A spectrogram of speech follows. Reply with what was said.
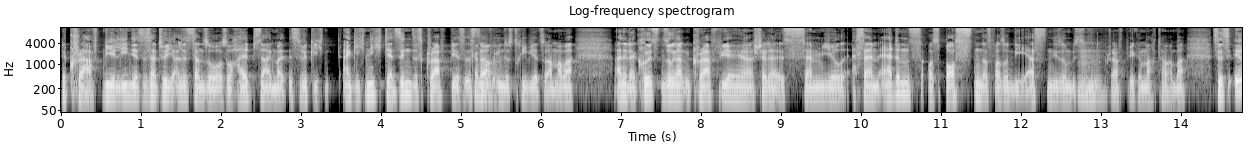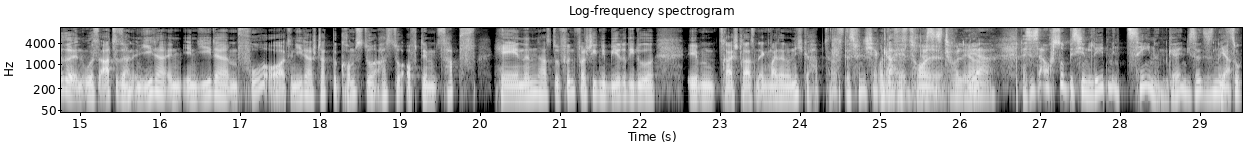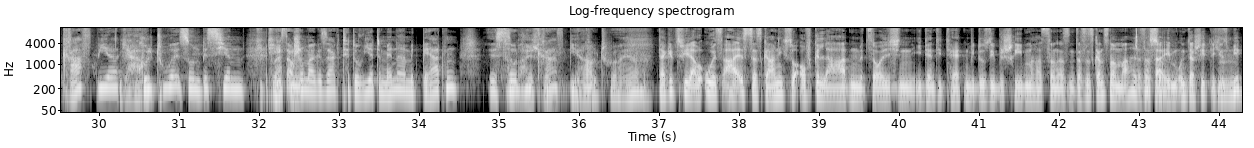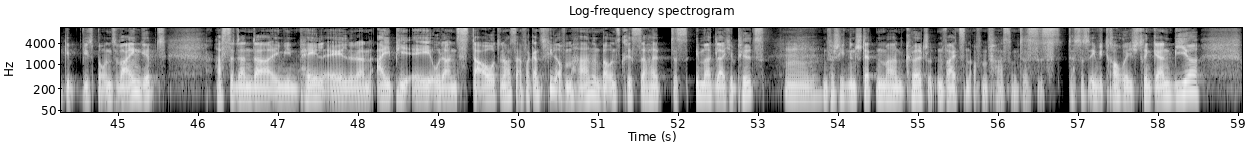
eine Craft Beer Linie. Es ist natürlich alles dann so, so halb sein, weil es wirklich eigentlich nicht der Sinn des Craft Beers ist, Genau. da auch Industriebier zu haben. Aber einer der größten sogenannten Craft Beer Hersteller ist Samuel, Sam Adams aus Boston. Das war so die ersten, die so ein bisschen Mhm. Craft Beer gemacht haben. Aber es ist irre, in den USA zu sein. In jeder, in, in jeder im Vorort, in jeder Stadt bekommst du, hast du auf dem Zapfhähnen, hast du fünf verschiedene Biere, die du eben drei Straßenecken weiter noch nicht gehabt hast. Das finde ich ja Und geil. das ist toll. Das ist toll, ja. Das ist auch so ein bisschen Leben in Szenen, gell? In dieser, Ja. so Kraftbier-Kultur ist so ein bisschen, du hast auch schon mal gesagt, tätowierte Männer mit Bärten ist so die Beispiel. Kraftbier-Kultur, ja. Da gibt's viel, aber USA ist das gar nicht so aufgeladen mit solchen Identitäten, wie du sie beschrieben hast, sondern das, ist ganz normal, dass es so. Mhm. da eben unterschiedliches Bier gibt, wie es bei uns Wein gibt. Hast du dann da irgendwie ein Pale Ale oder ein IPA oder ein Stout und hast einfach ganz viel auf dem Hahn und bei uns kriegst du halt das immer gleiche Pilz. Mhm. In verschiedenen Städten mal ein Kölsch und ein Weizen auf dem Fass und das ist, das ist irgendwie traurig. Ich trinke gern Bier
